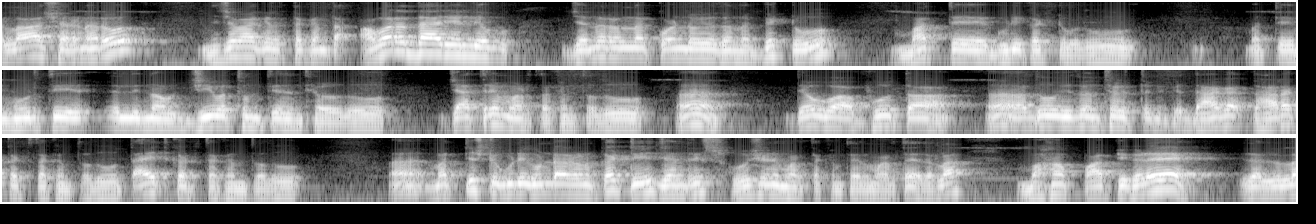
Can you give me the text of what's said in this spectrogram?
ಎಲ್ಲ ಶರಣರು ನಿಜವಾಗಿರ್ತಕ್ಕಂಥ ಅವರ ದಾರಿಯಲ್ಲಿ ಜನರನ್ನು ಕೊಂಡೊಯ್ಯೋದನ್ನು ಬಿಟ್ಟು ಮತ್ತೆ ಗುಡಿ ಕಟ್ಟುವುದು, ಮತ್ತು ಮೂರ್ತಿಯಲ್ಲಿ ನಾವು ಜೀವ ತುಂಬ್ತೀವಿ ಅಂತ ಹೇಳೋದು ಜಾತ್ರೆ ಮಾಡ್ತಕ್ಕಂಥದ್ದು ಹಾಂ ದೆವ್ವ, ಭೂತ ಅದು ಇದು ಅಂತ ಹೇಳಿ ದಾಗ, ದಾರ ಕಟ್ತಕ್ಕಂಥದ್ದು, ತಾಯ್ತು ಕಟ್ತಕ್ಕಂಥದ್ದು ಮತ್ತಿಷ್ಟು ಗುಡಿ ಗುಂಡಾರಗಳನ್ನು ಕಟ್ಟಿ ಜನರಿಗೆ ಶೋಷಣೆ ಮಾಡ್ತಕ್ಕಂಥದ್ದು ಮಾಡ್ತಾ ಇದ್ದಾರಲ್ಲ ಮಹಾಪಾಪಿಗಳೇ ಇದೆಲ್ಲ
